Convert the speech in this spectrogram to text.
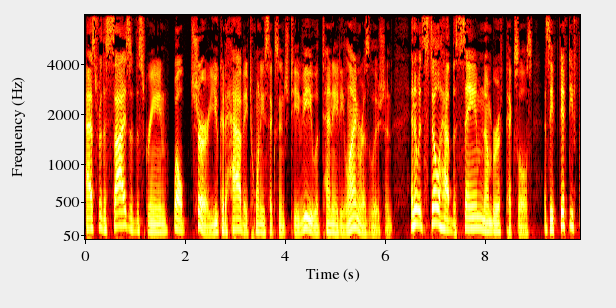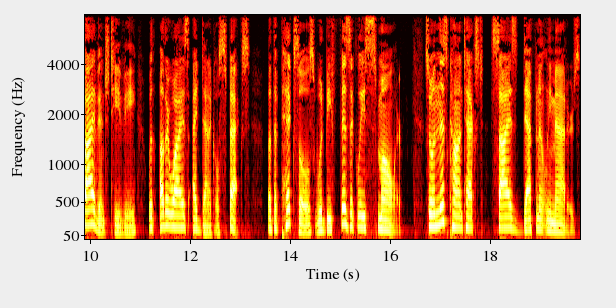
As for the size of the screen, well, sure, you could have a 26 inch TV with 1080 line resolution, and it would still have the same number of pixels as a 55 inch TV with otherwise identical specs. But the pixels would be physically smaller. So in this context, size definitely matters.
